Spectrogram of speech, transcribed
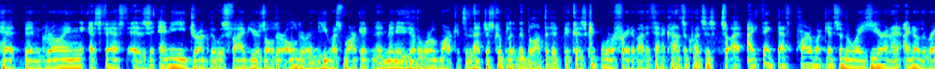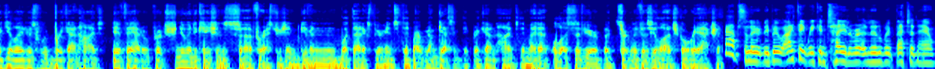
had been growing as fast as any drug that was five years old or older in the US market and in many of the other world markets. And that just completely blunted it because people were afraid of unintended consequences. So I, I think that's part of what gets in the way here. And I, I, know the regulators would break out in hives if they had to approach new indications uh, for estrogen, given what that experience did. I'm guessing they break out in hives. They might have a less severe, but certainly physiological reaction. Absolutely. But I think we can tailor it a little bit better now.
